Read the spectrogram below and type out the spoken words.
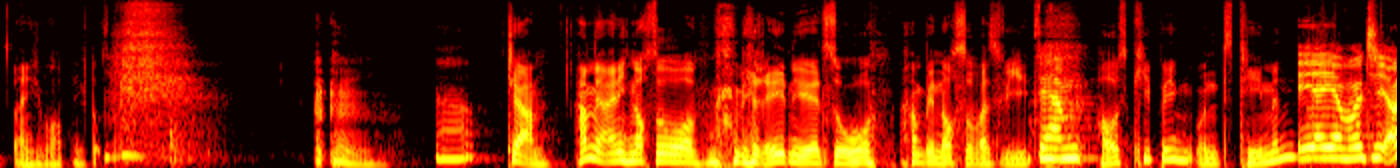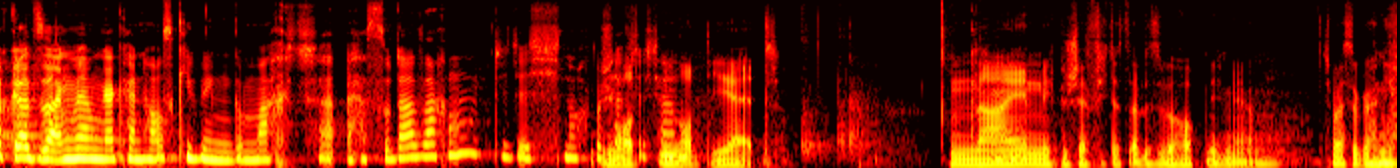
ist eigentlich überhaupt nicht lustig. ja. Tja, haben wir eigentlich noch so, wir reden jetzt so, haben wir noch sowas wie wir haben, Housekeeping und Themen? Ja, ja, wollte ich auch gerade sagen, wir haben gar kein Housekeeping gemacht. Hast du da Sachen, die dich noch beschäftigt not, haben? Not yet. Nein, mich beschäftigt das alles überhaupt nicht mehr. Ich weiß so gar nicht.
